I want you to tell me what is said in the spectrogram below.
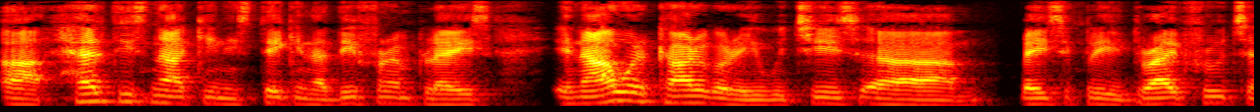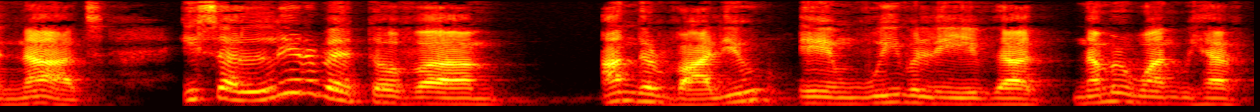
Uh, healthy snacking is taking a different place in our category, which is um, basically dry fruits and nuts, is a little bit of um, undervalue. And we believe that number one, we have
